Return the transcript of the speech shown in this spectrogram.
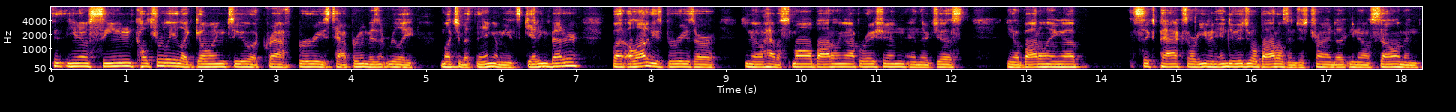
you know scene culturally like going to a craft brewery's tap room isn't really much of a thing. I mean, it's getting better, but a lot of these breweries are you know have a small bottling operation and they're just you know bottling up six packs or even individual bottles and just trying to you know sell them and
